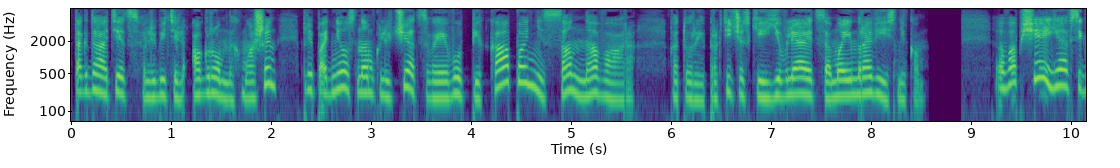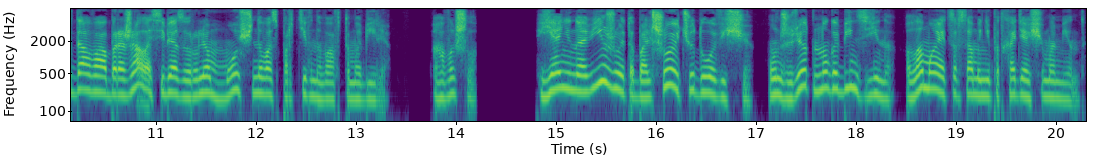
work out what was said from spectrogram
Тогда отец, любитель огромных машин, преподнес нам ключи от своего пикапа Nissan Navara, который практически является моим ровесником. Вообще, я всегда воображала себя за рулем мощного спортивного автомобиля. А вышло. Я ненавижу это большое чудовище. Он жрет много бензина, ломается в самый неподходящий момент.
